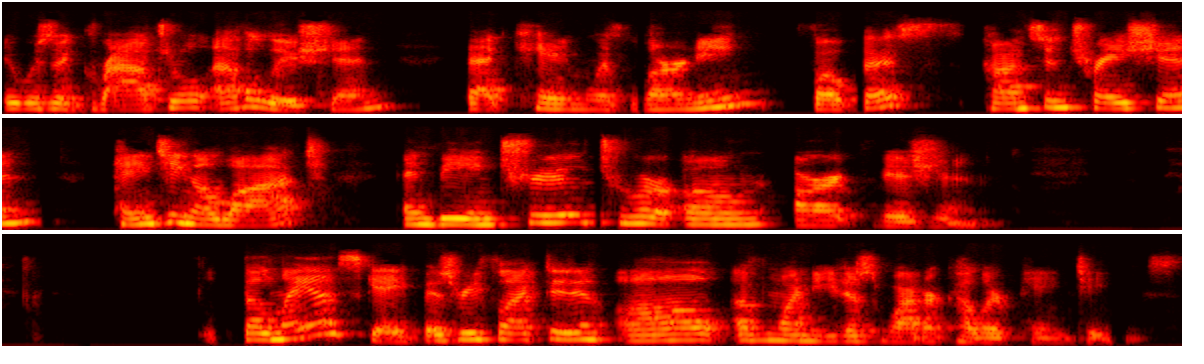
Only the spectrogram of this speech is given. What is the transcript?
It was a gradual evolution that came with learning, focus, concentration, painting a lot, and being true to her own art vision. The landscape is reflected in all of Juanita's watercolor paintings.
